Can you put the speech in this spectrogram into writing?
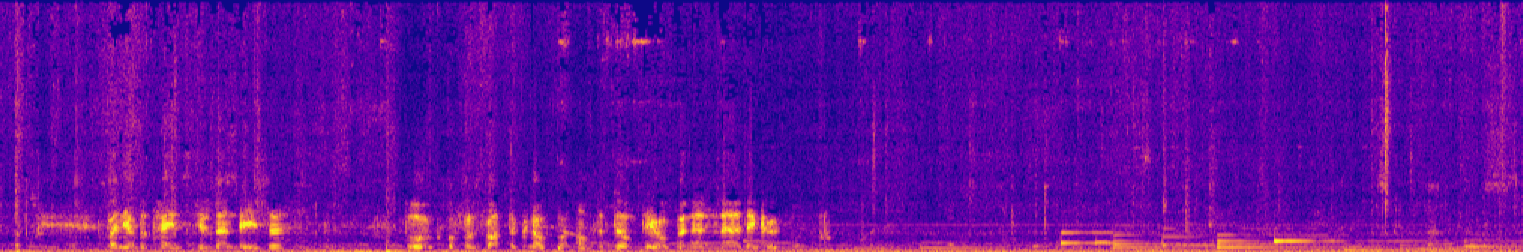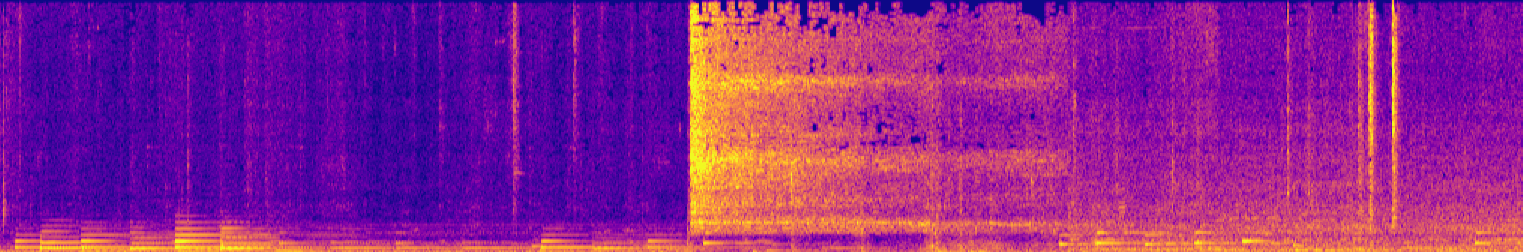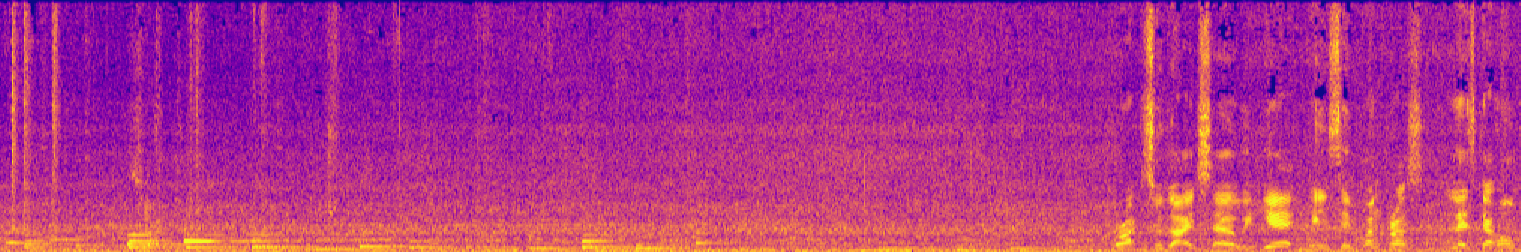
Wanneer de trein stilstand is, druk op de zwarte knop om de deur te openen. Eh, Dank u. so guys, uh, we're here in St. Pancras. Let's get home.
